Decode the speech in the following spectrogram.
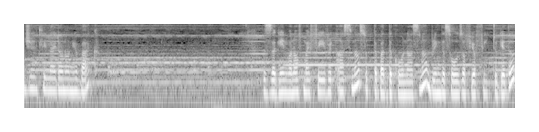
Gently lie down on your back. This is again one of my favorite asana, Supta Baddha Konasana. Bring the soles of your feet together.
